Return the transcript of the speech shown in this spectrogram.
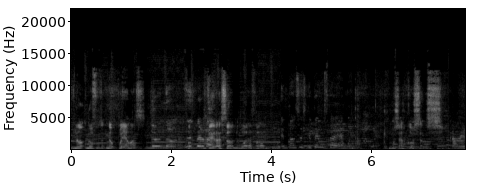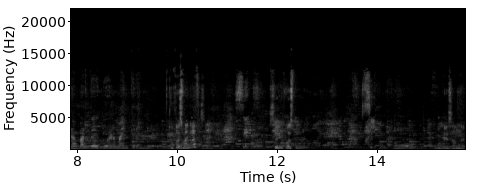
No, no funciona. No, ¿puede más? No, no, es verdad. Tienes razón. What the fuck. Entonces, ¿qué te gusta de anime? Muchas cosas. A ver, aparte de jugar Minecraft. ¿Tú juegas Minecraft? Sí, Sí, ¿juegas Piedra? Interesante.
